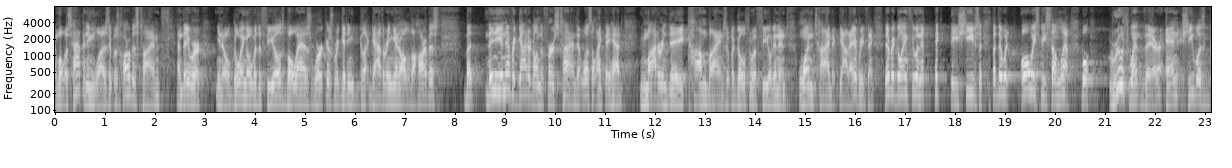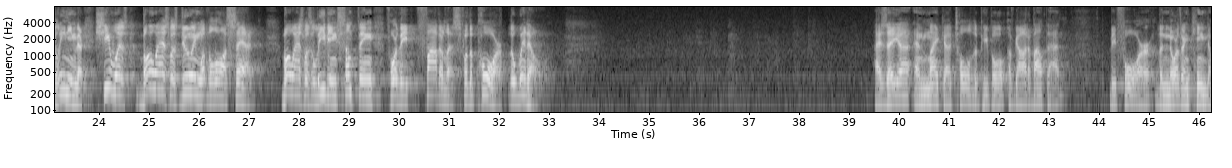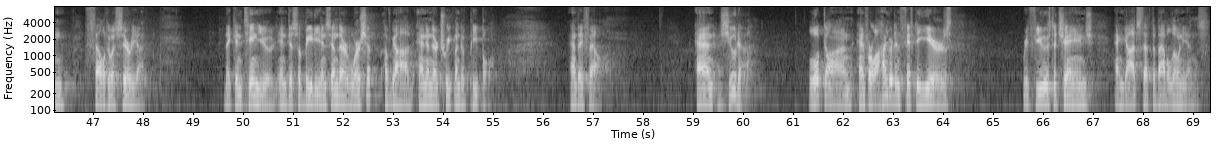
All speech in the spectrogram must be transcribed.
And what was happening was it was harvest time, and they were, you know, going over the fields. Boaz workers were getting gathering in all the harvest. But then you never got it on the first time. That wasn't like they had modern day combines that would go through a field and in one time it got everything. They were going through and they picked these sheaves, but there would always be some left. Well, Ruth went there and she was gleaning there. She was, Boaz was doing what the law said. Boaz was leaving something for the fatherless, for the poor, the widow. Isaiah and Micah told the people of God about that before the northern kingdom fell to Assyria. They continued in disobedience in their worship of God and in their treatment of people. And they fell. And Judah looked on and for 150 years refused to change, and God set the Babylonians.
